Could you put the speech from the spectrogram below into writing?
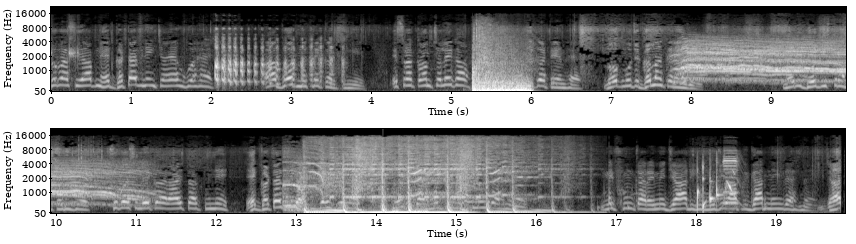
सुबह से आपने गट्टा भी नहीं चाया हुआ है। आप बहुत नखरे करती हैं। इस तरह काम चलेगा। का टाइम है। लोग मुझे गला करेंगे। मेरी डेग इस तरह पड़ी है। सुबह से लेकर आज तक तूने एक गटर भी मैं फ़ोन कर रही मैं जा रही हूँ मुझे आपके घर नहीं रहना है।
